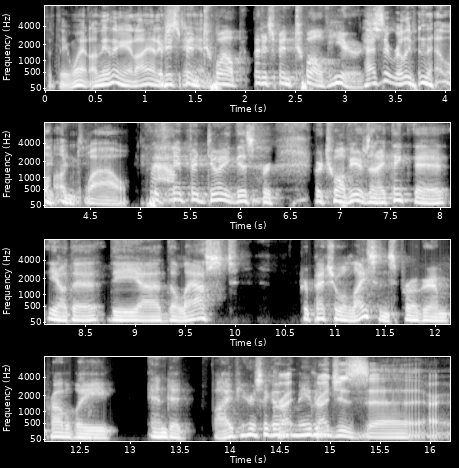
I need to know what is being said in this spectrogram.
that they went. On the other hand, I understand. But it's been twelve. But it's been twelve years. Has it really been that long? Been, wow. wow. They've been doing this for for twelve years, and I think the you know the the uh, the last perpetual license program probably ended five years ago. Gr- maybe grudges uh,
